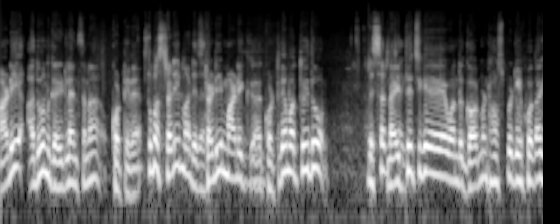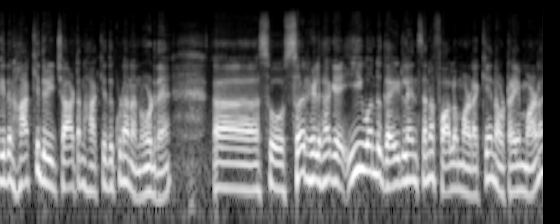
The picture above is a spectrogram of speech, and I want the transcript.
ಮಾಡಿ ಅದೊಂದು ಗೈಡ್ಲೈನ್ಸನ್ನು ಕೊಟ್ಟಿದೆ. ತುಂಬ ಸ್ಟಡಿ ಮಾಡಿದೆ ಸ್ಟಡಿ ಮಾಡಿ ಕೊಟ್ಟಿದೆ ಮತ್ತು ಇದು ರಿಸರ್ಚ್ ನಾ ಇತ್ತೀಚೆಗೆ ಒಂದು ಗೌರ್ಮೆಂಟ್ ಹಾಸ್ಪಿಟಲ್ಗೆ ಹೋದಾಗ ಇದನ್ನು ಹಾಕಿದ್ರು ಈ ಚಾರ್ಟನ್ನು ಹಾಕಿದ್ದು ಕೂಡ ನಾನು ನೋಡಿದೆ. ಸೊ ಸರ್ ಹೇಳಿದ ಹಾಗೆ ಈ ಒಂದು ಗೈಡ್ಲೈನ್ಸನ್ನು ಫಾಲೋ ಮಾಡೋಕ್ಕೆ ನಾವು ಟ್ರೈ ಮಾಡೋಣ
